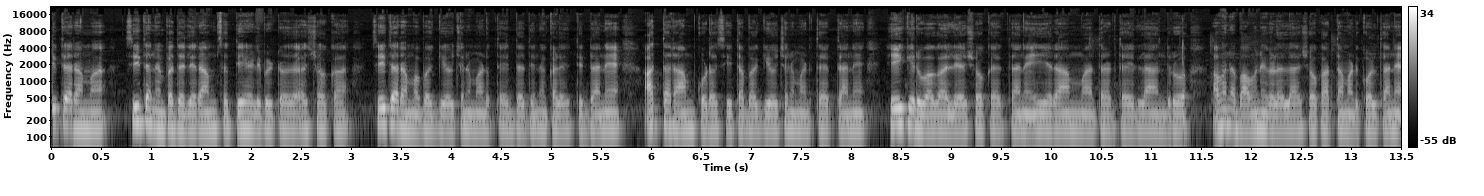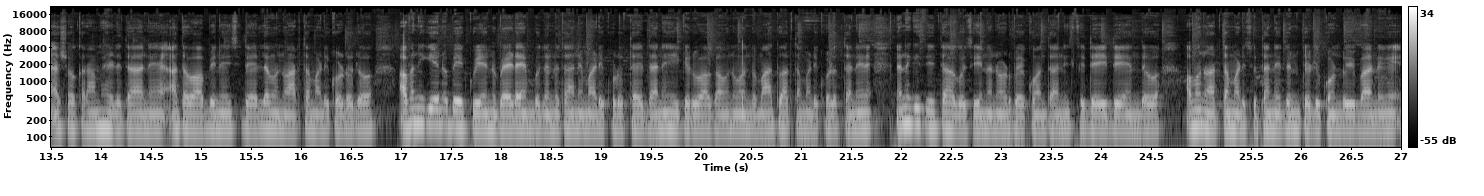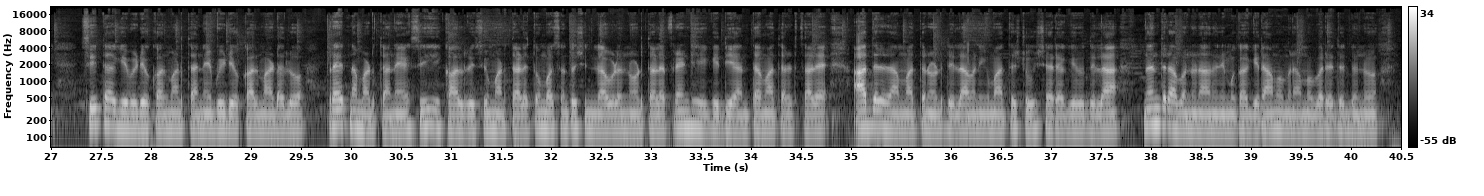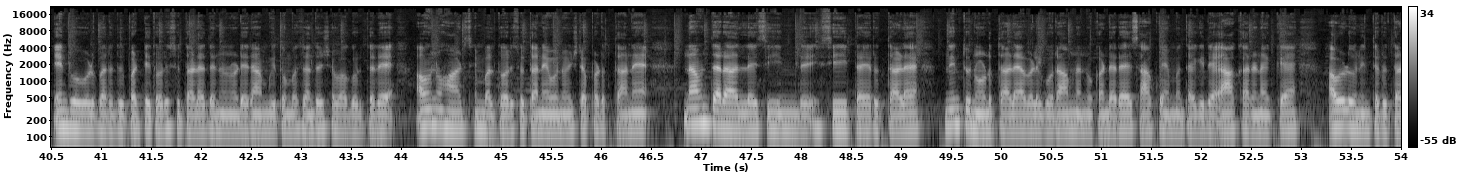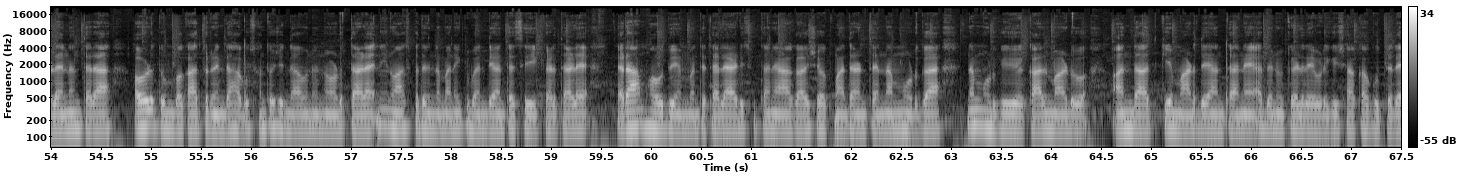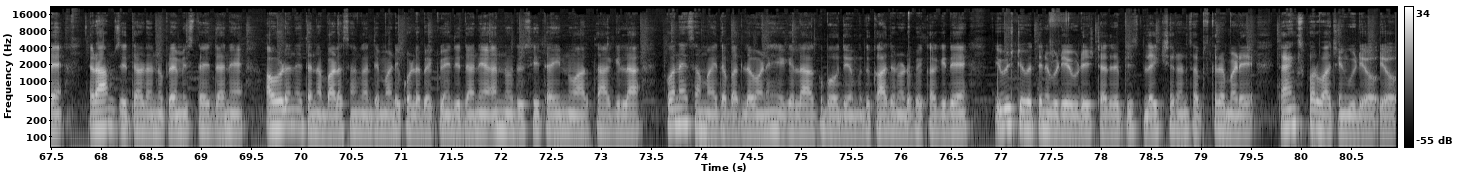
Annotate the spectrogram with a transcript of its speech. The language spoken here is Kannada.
ಸೀತಾರಾಮ, ಸೀತಾ ನೆಪದಲ್ಲಿ ರಾಮ್ ಸತ್ಯ ಹೇಳಿಬಿಟ್ಟು ಅಶೋಕ ಸೀತಾರಾಮ ಬಗ್ಗೆ ಯೋಚನೆ ಮಾಡುತ್ತಾ ಇದ್ದ ದಿನ ಕಳೆಯುತ್ತಿದ್ದಾನೆ. ಅತ್ತ ರಾಮ್ ಕೂಡ ಸೀತಾ ಬಗ್ಗೆ ಯೋಚನೆ ಮಾಡ್ತಾ ಇರ್ತಾನೆ. ಹೀಗಿರುವಾಗ ಅಲ್ಲಿ ಅಶೋಕ ಇರ್ತಾನೆ. ಈ ರಾಮ್ ಮಾತಾಡ್ತಾ ಇಲ್ಲ ಅಂದರು ಅವನ ಭಾವನೆಗಳೆಲ್ಲ ಅಶೋಕ ಅರ್ಥ ಮಾಡಿಕೊಳ್ತಾನೆ. ಅಶೋಕ ರಾಮ್ ಹೇಳಿದಾನೆ ಅಥವಾ ಅಭಿನಯಿಸಿದ ಎಲ್ಲವನ್ನು ಅರ್ಥ ಮಾಡಿಕೊಡಲು ಅವನಿಗೇನು ಬೇಕು, ಏನು ಬೇಡ ಎಂಬುದನ್ನು ತಾನೇ ಮಾಡಿಕೊಡುತ್ತಾ ಇದ್ದಾನೆ. ಹೀಗಿರುವಾಗ ಅವನು ಒಂದು ಮಾತು ಅರ್ಥ ಮಾಡಿಕೊಳ್ಳುತ್ತಾನೆ. ನನಗೆ ಸೀತಾ ಹಾಗೂ ಸೀನ ನೋಡಬೇಕು ಅಂತ ಅನಿಸ್ತಿದೆ, ಇದೆ ಎಂದು ಅವನು ಅರ್ಥ ಮಾಡಿಸುತ್ತಾನೆ. ಇದನ್ನು ತಿಳಿದುಕೊಂಡು ಈ ಸೀತಾಗೆ ವಿಡಿಯೋ ಕಾಲ್ ಮಾಡ್ತಾನೆ. ವಿಡಿಯೋ ಕಾಲ್ ಮಾಡಲು ಪ್ರಯತ್ನ ಮಾಡ್ತಾನೆ, ಸಿಹಿ ಕಾಲ್ ರಿಸೀವ್ ಮಾಡ್ತಾಳೆ, ತುಂಬ ಸಂತೋಷದಿಂದ ಅವಳು ನೋಡ್ತಾಳೆ ಫ್ರೆಂಡ್ ಹೇಗಿದೆಯಾ ಅಂತ ಮಾತಾಡ್ತಾಳೆ. ಆದರೆ ರಾಮ ಮಾತನಾಡೋದಿಲ್ಲ ಅವನಿಗೆ ಮಾತಷ್ಟು ಹುಷಾರಾಗಿರುವುದಿಲ್ಲ. ನಂತರ ಅವನು, ನಾನು ನಿಮಗಾಗಿ ರಾಮನಾಮ ಬರೆದದ್ದನ್ನು, ಎಂದು ಅವಳು ಬರೆದು ಪಟ್ಟಿ ತೋರಿಸುತ್ತಾಳೆ. ಅದನ್ನು ನೋಡಿ ರಾಮ್ಗೆ ತುಂಬ ಸಂತೋಷವಾಗಿರುತ್ತದೆ ಅವನು ಹಾರ್ಟ್ ಸಿಂಬಲ್ ತೋರಿಸುತ್ತಾನೆ, ಅವನು ಇಷ್ಟಪಡುತ್ತಾನೆ. ನಂತರ ಅಲ್ಲೇ ಸಿಹಿಂದೆ ಸಿಹಿತಾ ಇರುತ್ತಾಳೆ, ನಿಂತು ನೋಡುತ್ತಾಳೆ. ಅವಳಿಗೂ ರಾಮ್ನನ್ನು ಕಂಡರೆ ಸಾಕು ಎಂಬಂತಾಗಿದೆ. ಆ ಕಾರಣಕ್ಕೆ ಅವಳು ನಿಂತಿರುತ್ತಾಳೆ. ನಂತರ ಅವಳು ತುಂಬ ಕಾತುರದಿಂದ ಹಾಗೂ ಸಂತೋಷದಿಂದ ಅವನು ನೋಡುತ್ತಾಳೆ. ನೀನು ಆಸ್ಪತ್ರೆಯಿಂದ ಮನೆಗೆ ಬಂದೆ ಅಂತ ಸಿಹಿ ಕೇಳ್ತಾಳೆ. ರಾಮ್ ಹೌದು ಎಂಬಂತೆ ತಲೆ ಆಡಿಸುತ್ತಾನೆ. ಆಗ ಅಶೋಕ್ ಮಾತಾಡ್ತಾನೆ ನಮ್ಮ ಹುಡುಗ, ನಮ್ಮ ಹುಡುಗಿಗೆ ಕಾಲ್ ಮಾಡು, ಅಂದ ಅದಕ್ಕೆ ಮಾಡಿದೆ ಅಂತಾನೆ ಅದನ್ನು ಕೇಳಿದ ಇವಳಿಗೆ ಶಾಕ್ ಆಗುತ್ತದೆ. ರಾಮ್ ಸೀತಾಳನ್ನು ಪ್ರೇಮಿಸ್ತಾ ಇದ್ದಾನೆ. ಅವಳನ್ನೇ ತನ್ನ ಬಾಳ ಸಂಗತಿ ಮಾಡಿಕೊಳ್ಳಬೇಕು ಎಂದಿದ್ದಾನೆ ಅನ್ನೋದು ಸೀತಾ ಇನ್ನೂ ಅರ್ಥ ಆಗಿಲ್ಲ. ಕೊನೆ ಸಮಯದ ಬದಲಾವಣೆ ಹೇಗೆಲ್ಲ ಆಗಬಹುದು ಎಂಬುದು ಕಾದು ನೋಡಬೇಕಾಗಿದೆ. ಇವಿಷ್ಟು ಇವತ್ತಿನ ವಿಡಿಯೋ. ವಿಡಿಯೋ ಇಷ್ಟ ಆದರೆ please like share and subscribe ಮಾಡಿ. Thanks for watching video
